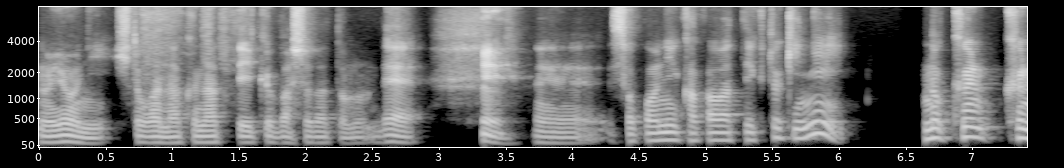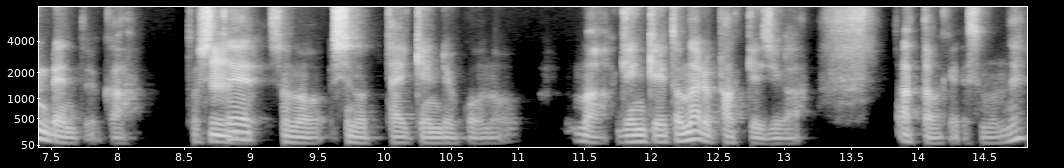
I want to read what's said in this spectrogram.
のように人が亡くなっていく場所だと思うんで、えええーそこに関わっていくときに、の訓訓練というか、として、その死の体験旅行の、まあ、原型となるパッケージがあったわけですもんね。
